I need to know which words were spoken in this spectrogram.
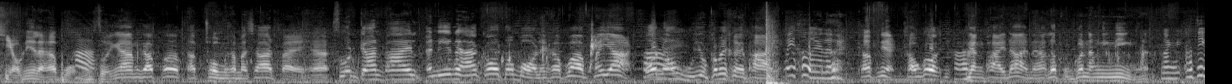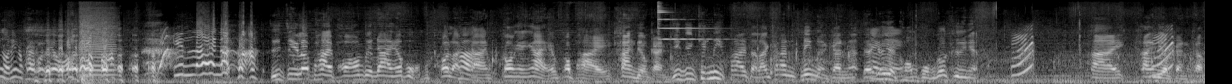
เขียวๆนี่แหละครับผมค่ะ สวยงามครับก็รับชมธรรมชาติไปฮะส่วนการพายอันนี้นะฮะก็ต้องบอกเลยครับว่าไม่ยากเพราะน้องหูหยกก็ไม่เคยพายไม่เคยเลย ครับเนี่ยเขาก็ค่ะ ยังพายได้นะฮะแล้วผมก็นั่งนิ่งๆฮะ นางเขาจริงเหรอที่หนูพายคนเดียวอะ กินแรงอะ จริงๆ แล้วพายพร้อมกันได้ครับผมก็หลักการก็ง่ายๆครับก็พายข้างเดียวกัน จริงๆเทคนิคพายแต่ละขั้นไม่เหมือนกันนะแต่ก็อย่างของผมก็คือเนี่ยพายข้างเดียวกันครับ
